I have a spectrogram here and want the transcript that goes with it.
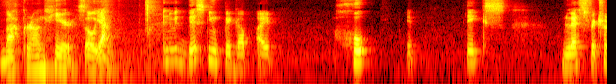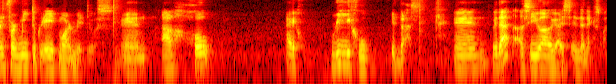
background here. So yeah. And with this new pickup I hope it takes less friction for me to create more videos. And I hope I really hope it does. And with that I'll see you all guys in the next one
